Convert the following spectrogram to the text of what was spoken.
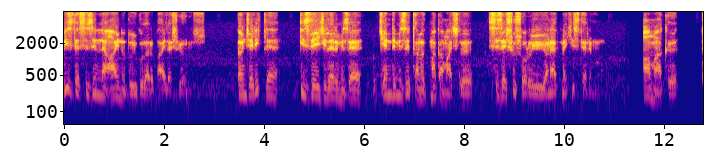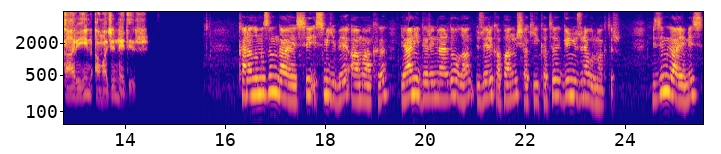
Biz de sizinle aynı duyguları paylaşıyoruz. Öncelikle izleyicilerimize kendimizi tanıtmak amaçlı size şu soruyu yöneltmek isterim. Amakı, tarihin amacı nedir? Kanalımızın gayesi ismi gibi amakı yani derinlerde olan üzeri kapanmış hakikati gün yüzüne vurmaktır. Bizim gayemiz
